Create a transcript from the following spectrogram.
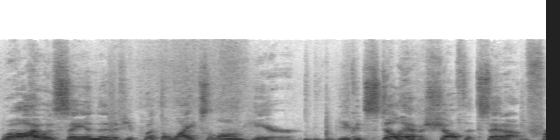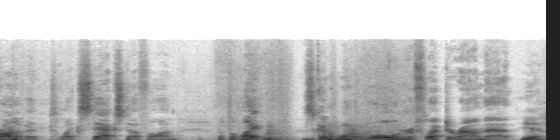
Well, I was saying that if you put the lights along here, you could still have a shelf that sat out in front of it to like stack stuff on, but the light would, is going to want to roll and reflect around that Yeah.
